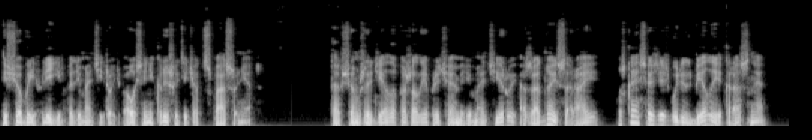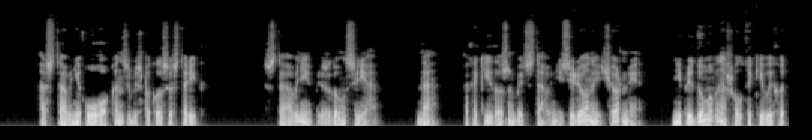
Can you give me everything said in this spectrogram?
Еще бы и флигель подремонтировать, по осени крыша течет, спасу нет». Так в чем же дело, пожал я плечами, ремонтируй, а заодно и сараи. Пускай все здесь будет белое и красное. А ставни у окон, забеспокоился старик. Ставни, призадумался я. Да, а какие должны быть ставни? Зеленые, черные? Не придумав, нашел таки выход.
